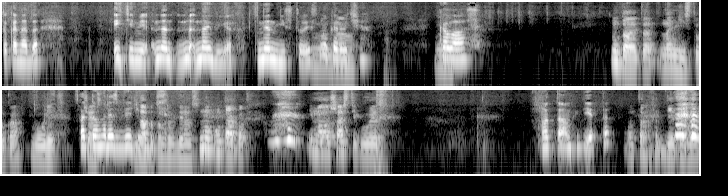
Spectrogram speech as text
Только надо этими на, на, наверх, на низ, то есть. Ну, Ну да. короче, Вот. класс. Ну да, это на низ только будет. Потом часть. разберем. Да, потом разберемся. Ну, вот так вот. И малышастик будет Вот там где-то. вот вот где-то, да.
